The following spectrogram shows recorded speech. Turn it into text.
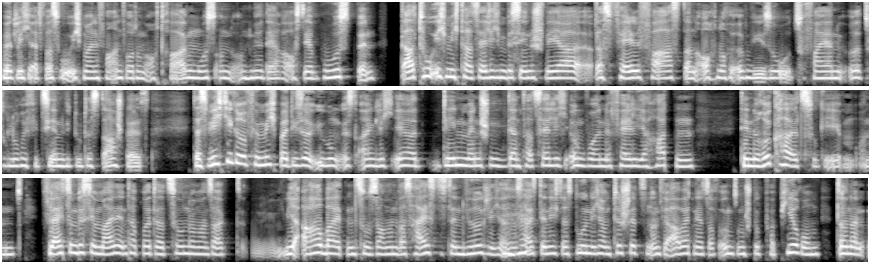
wirklich etwas, wo ich meine Verantwortung auch tragen muss und, und mir derer auch sehr bewusst bin. Da tue ich mich tatsächlich ein bisschen schwer, das Fail-Fast dann auch noch irgendwie so zu feiern oder zu glorifizieren, wie du das darstellst. Das Wichtigere für mich bei dieser Übung ist eigentlich eher den Menschen, die dann tatsächlich irgendwo eine Failure hatten, den Rückhalt zu geben. Und vielleicht so ein bisschen meine Interpretation, wenn man sagt, wir arbeiten zusammen, was heißt es denn wirklich? Also mhm. das heißt ja nicht, dass du und ich am Tisch sitzen und wir arbeiten jetzt auf irgendeinem Stück Papier rum, sondern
